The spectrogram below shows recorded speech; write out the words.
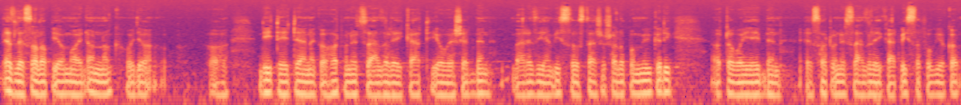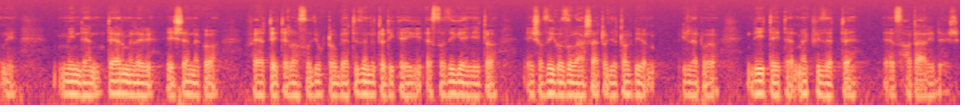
ez lesz alapja majd annak, hogy a, a díjtételnek a 65%-át jó esetben, bár ez ilyen visszaosztásos alapon működik, a tavalyi évben ez 65%-át vissza fogja kapni minden termelő, és ennek a feltétel az, hogy október 15-ig ezt az igényét a, és az igazolását, hogy a tagdíjon illetve a díjtételt megfizette, ez határidős.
